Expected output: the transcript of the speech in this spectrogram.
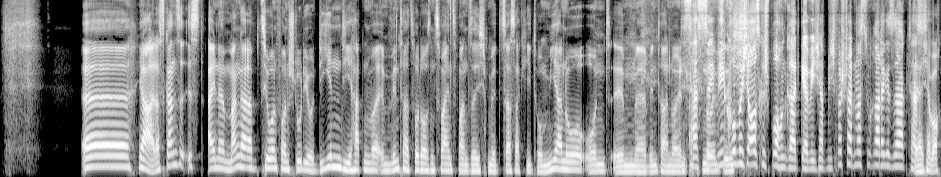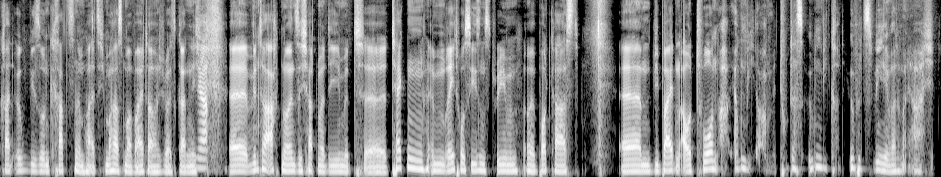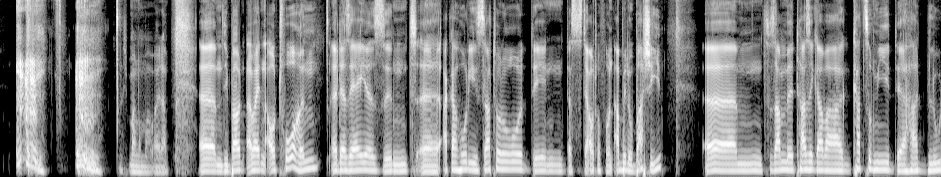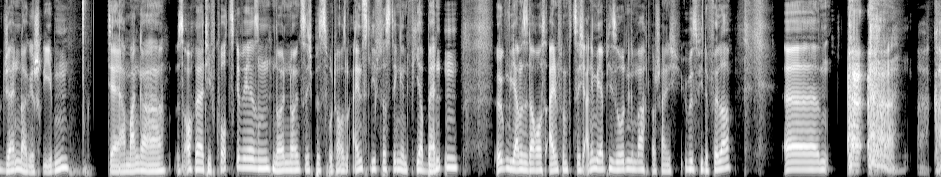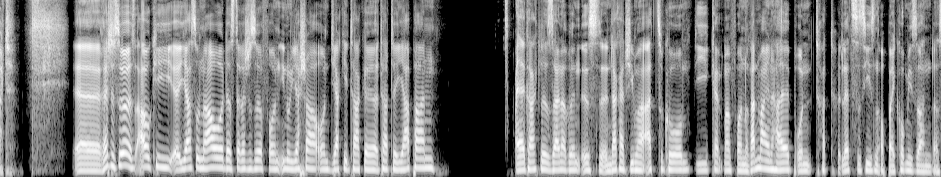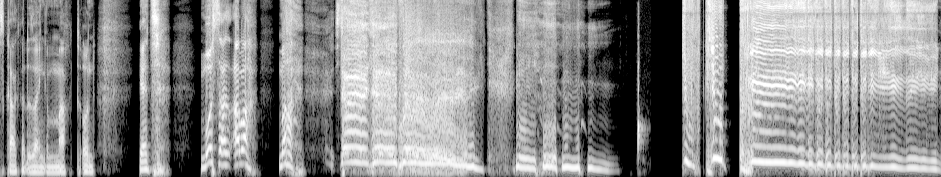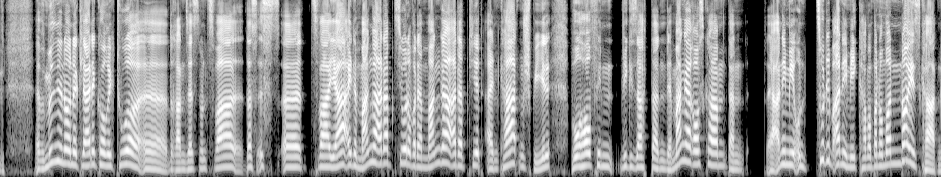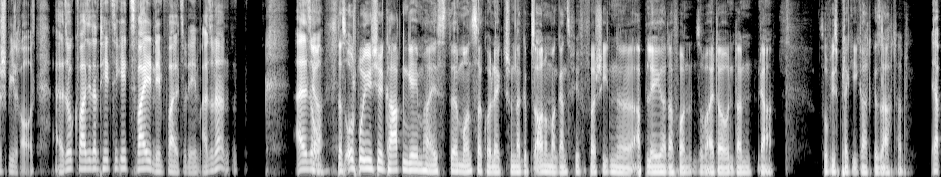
Äh, ja, das Ganze ist eine Manga-Adaption von Studio Dean. Die hatten wir im Winter 2022 mit Sasaki Miyano und im äh, Winter 99. Das hast du irgendwie komisch ausgesprochen gerade, Gavi. Ich habe nicht verstanden, was du gerade gesagt hast. Ja, ich habe auch gerade irgendwie so ein Kratzen im Hals. Ich mache erst mal weiter, ich weiß gerade nicht. Ja. Äh, Winter 98 hatten wir die mit äh, Tekken im Retro-Season-Stream äh, Podcast. Ähm, die beiden Autoren, ach, irgendwie, ach, mir tut das irgendwie gerade übelst weh. Warte mal, ja, ich. Ich mache nochmal weiter. Ähm, die beiden Autoren äh, der Serie sind äh, Akahori Satoru, den, das ist der Autor von Abenobashi, ähm, zusammen mit Tasegawa Katsumi, der hat Blue Gender geschrieben. Der Manga ist auch relativ kurz gewesen. 99 bis 2001 lief das Ding in vier Bänden. Irgendwie haben sie daraus 51 Anime-Episoden gemacht, wahrscheinlich übelst viele Filler. Ähm, oh Gott. Äh, Regisseur ist Aoki äh, Yasunao, das ist der Regisseur von Inuyasha und Yakitake Tate Japan. Äh, Charakterdesignerin ist Nakajima Atsuko, die kennt man von Ranma einhalb und hat letzte Season auch bei Komisan das Charakterdesign gemacht. Und jetzt muss das aber mal. Wir müssen hier noch eine kleine Korrektur äh, dran setzen. Und zwar, das ist äh, zwar ja eine Manga-Adaption, aber der Manga adaptiert ein Kartenspiel, woraufhin, wie gesagt, dann der Manga rauskam, dann der Anime und zu dem Anime kam aber nochmal ein neues Kartenspiel raus. Also quasi dann TCG 2 in dem Fall zu dem. Also, ne? Also. Ja, das ursprüngliche Kartengame heißt äh, Monster Collection. Da gibt es auch nochmal ganz viele verschiedene Ableger davon und so weiter. Und dann, ja, so wie es Plecky gerade gesagt hat. Ja.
